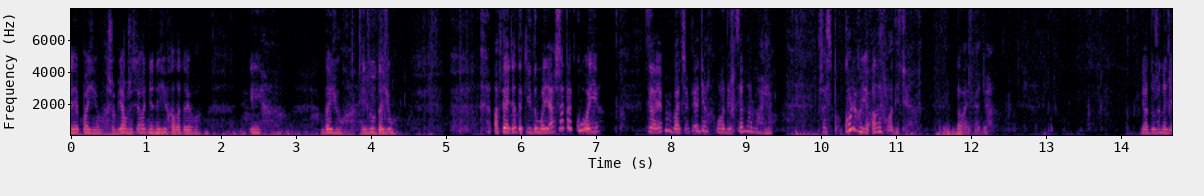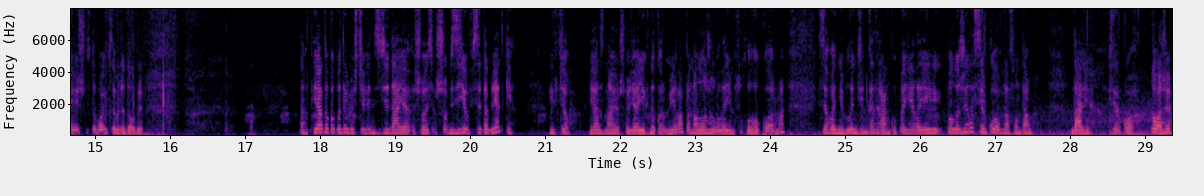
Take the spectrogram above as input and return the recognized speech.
е, поїв, щоб я вже сьогодні не їхала до його. І даю, іду, даю. А Федя такий думає, а що такое? Все, як ми бачимо, Федя ходить, все нормально. Щось покульгує, але ходить. Давай, Федя. Я дуже сподіваюся, що з тобою все буде добре. Так, я тільки подивлюсь, чи він з'їдає щось, щоб з'їв всі таблетки. І все. Я знаю, що я їх не кормила, поналожувала їм сухого корма. Сьогодні блондинка зранку поїла. Я їй положила сірко, у нас вон там далі. Сірко теж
